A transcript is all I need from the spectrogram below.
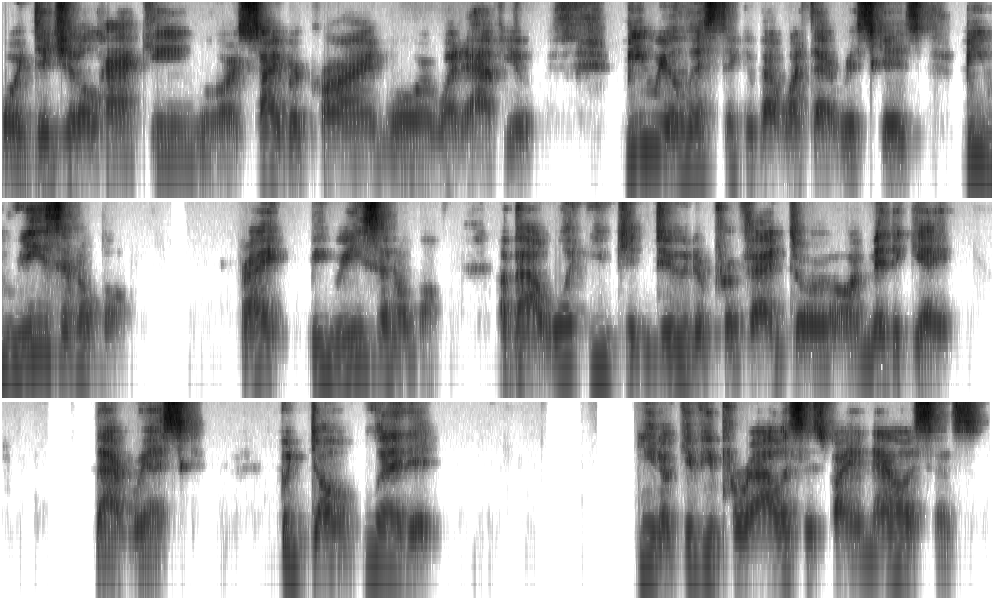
or digital hacking or cybercrime or what have you be realistic about what that risk is be reasonable right be reasonable about what you can do to prevent or, or mitigate that risk. But don't let it, you know, give you paralysis by analysis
